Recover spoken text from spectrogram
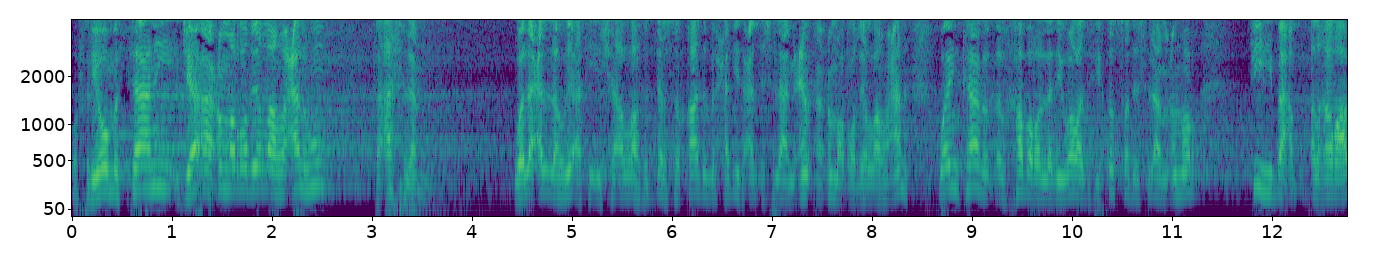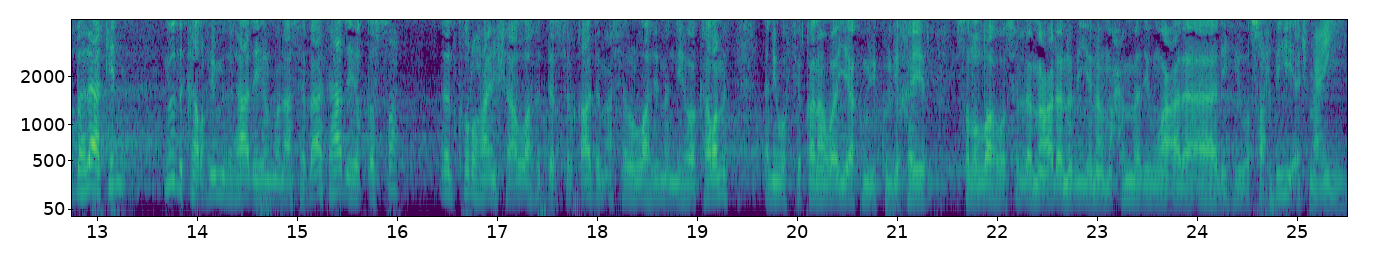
وفي اليوم الثاني جاء عمر رضي الله عنه فأسلم. ولعله يأتي إن شاء الله في الدرس القادم الحديث عن إسلام عمر رضي الله عنه وإن كان الخبر الذي ورد في قصة إسلام عمر فيه بعض الغرابة لكن يذكر في مثل هذه المناسبات هذه القصة. نذكرها إن شاء الله في الدرس القادم. أسأل الله بمنه وكرمه أن يوفقنا وإياكم لكل خير. صلى الله وسلم على نبينا محمد وعلى آله وصحبه أجمعين.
